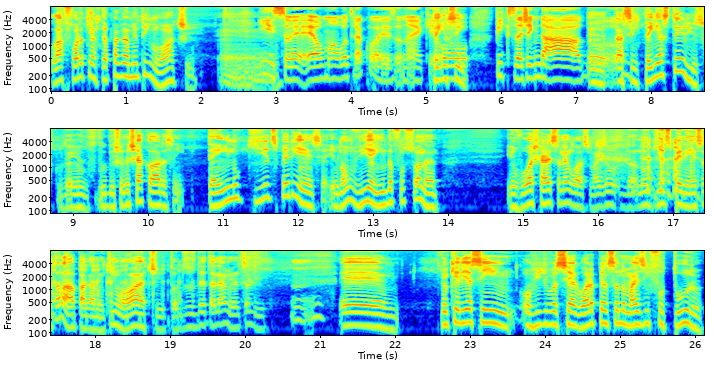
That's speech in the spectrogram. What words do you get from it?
Lá fora tem até pagamento em lote. Isso é, é uma outra coisa, né? Que Tem, o assim, Pix agendado. É, assim, tem asterisco. Eu- deixa eu deixar claro assim. Tem no guia de experiência. Eu não vi ainda funcionando. Eu vou achar esse negócio, mas eu- no- guia de experiência tá lá, o pagamento em lote, todos os detalhamentos ali. É, eu queria, assim, ouvir de você agora, pensando mais em futuro.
